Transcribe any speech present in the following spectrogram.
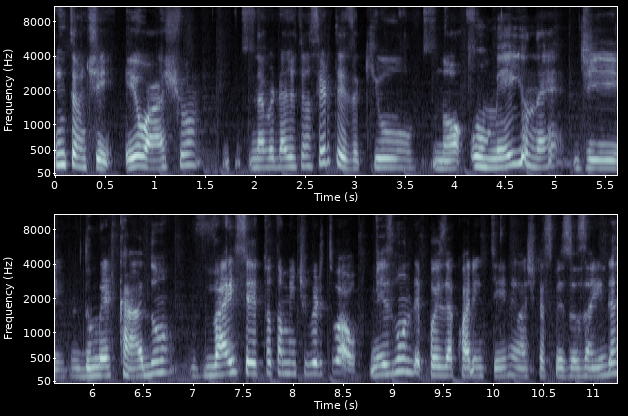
Então, Ti, eu acho, na verdade, eu tenho certeza que o, no, o meio, né, de, do mercado vai ser totalmente virtual. Mesmo depois da quarentena, eu acho que as pessoas ainda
